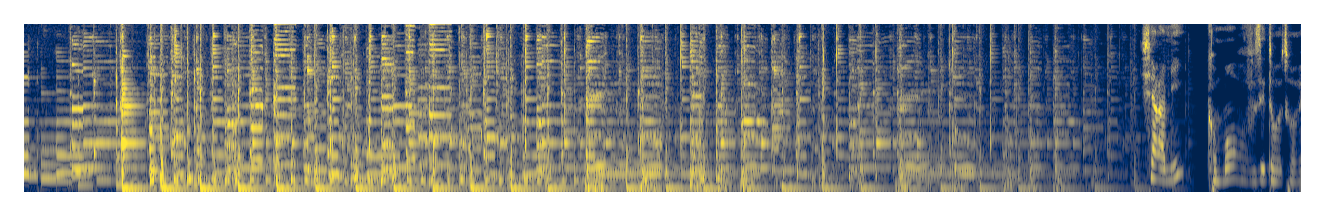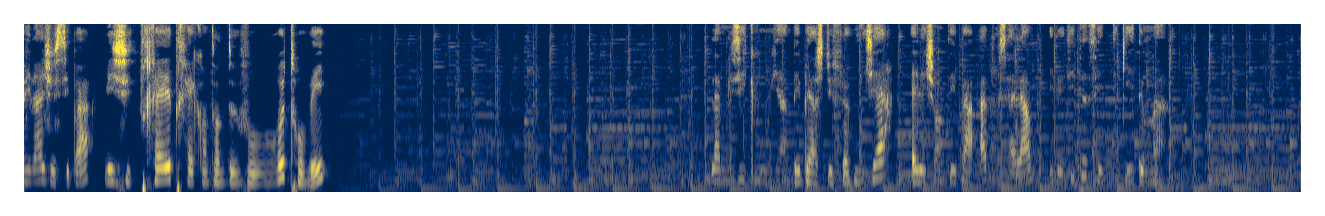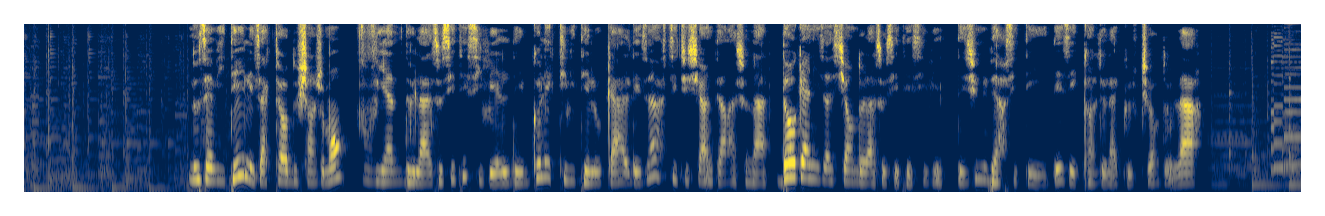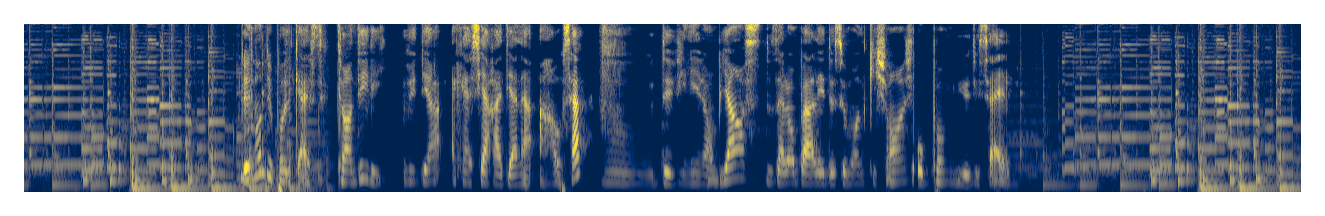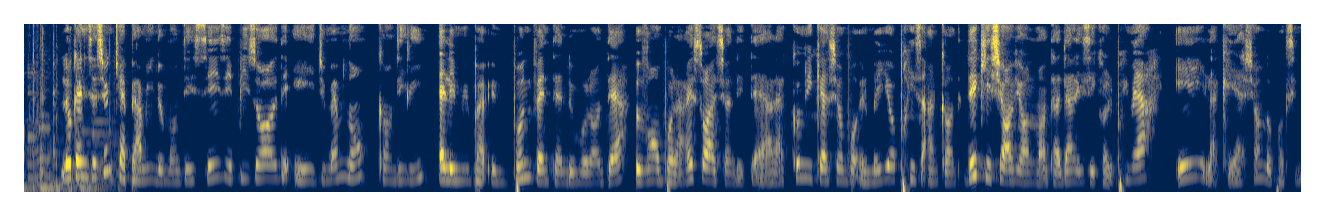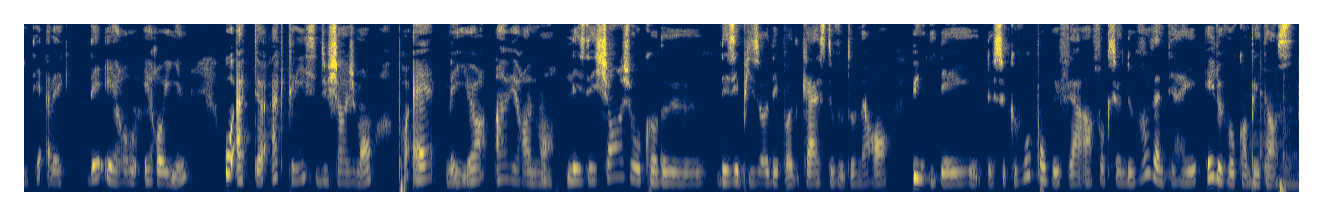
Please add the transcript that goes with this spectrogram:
Chers amis, comment vous vous êtes retrouvés là, je sais pas, mais je suis très très contente de vous retrouver. La musique nous vient des berges du fleuve Niger. Elle est chantée par Abdou Salam et le titre c'est Tiki Demain. Nos invités, les acteurs du changement, vous viennent de la société civile, des collectivités locales, des institutions internationales, d'organisations de la société civile, des universités, des écoles de la culture, de l'art. Le nom du podcast, Kandili, veut Acacia Radiana Hausa. Vous devinez l'ambiance. Nous allons parler de ce monde qui change au beau milieu du Sahel. L'organisation qui a permis de monter ces épisodes est du même nom, Candili. Elle est mue par une bonne vingtaine de volontaires œuvrant pour la restauration des terres, la communication pour une meilleure prise en compte des questions environnementales dans les écoles primaires et la création de proximité avec des héros, héroïnes ou acteurs, actrices du changement pour un meilleur environnement. Les échanges au cours de, des épisodes des podcasts vous donneront une idée de ce que vous pouvez faire en fonction de vos intérêts et de vos compétences.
